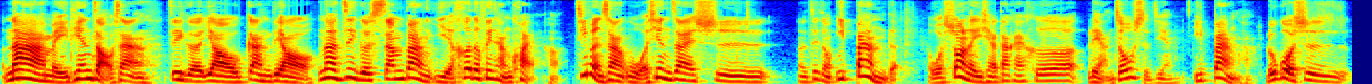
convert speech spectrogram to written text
那每天早上这个要干掉，那这个三半也喝得非常快哈。基本上我现在是呃这种一半的，我算了一下，大概喝两周时间一半哈。如果是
